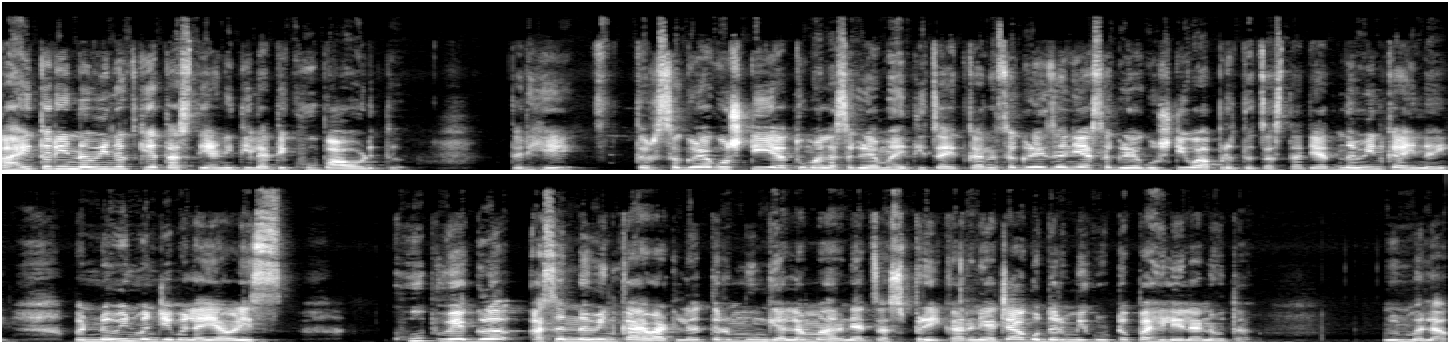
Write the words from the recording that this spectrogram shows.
काहीतरी नवीनच घेत असते आणि तिला ते खूप आवडतं. तर हे तर सगळ्या गोष्टी या तुम्हाला सगळ्या माहितीच आहेत. कारण सगळेजण या सगळ्या गोष्टी वापरतच असतात. यात नवीन काही नाही. पण नवीन म्हणजे मला यावेळेस खूप वेगळं असं नवीन काय वाटलं तर मुंग्याला मारण्याचा स्प्रे कारण याच्या अगोदर मी कुठं पाहिलेला नव्हता. म्हणून मला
